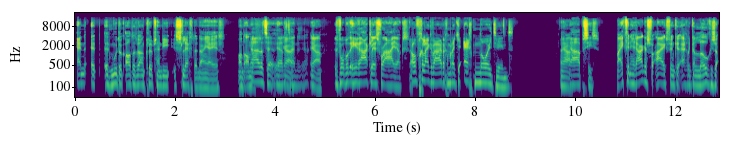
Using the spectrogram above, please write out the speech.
En het, het moet ook altijd wel een club zijn die slechter dan jij is. Want anders... Ja, dat, zijn- ja, dat Ja. zijn dus, ja. Dus bijvoorbeeld Heracles voor Ajax. Of gelijkwaardig, maar dat je echt nooit wint. ja. Ja, precies. Maar ik vind Herakles voor Ajax vind ik eigenlijk een logische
